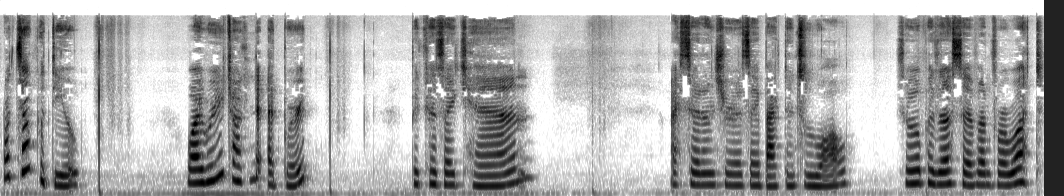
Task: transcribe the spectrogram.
What's up with you? Why were you talking to Edward? Because I can. I said unsure as I backed into the wall. So possessive, and for what?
